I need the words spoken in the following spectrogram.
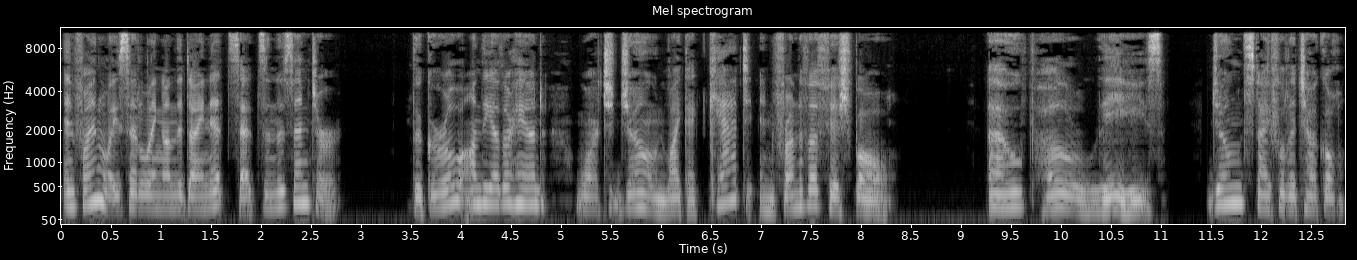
and finally settling on the dinette sets in the center. The girl, on the other hand, watched Joan like a cat in front of a fishbowl. Oh, please. Joan stifled a chuckle.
